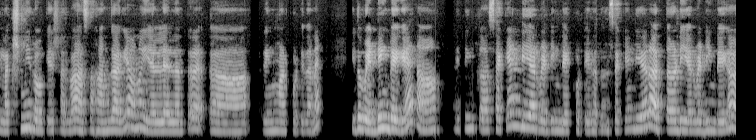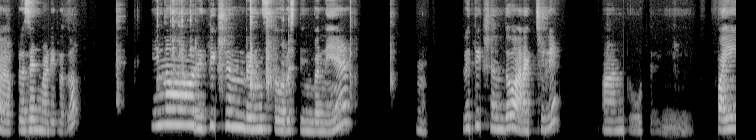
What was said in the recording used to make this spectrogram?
ಲಕ್ಷ್ಮಿ ಲೋಕೇಶ್ ಅಲ್ವಾ? ಸೊ, ಹಾಗಾಗಿ ಅವನು ಎಲ್ಲೆಲ್ ಅಂತ ರಿಂಗ್ ಮಾಡಿಕೊಟ್ಟಿದ್ದಾನೆ. ಇದು ವೆಡ್ಡಿಂಗ್ ಡೇಗೆ I think second year wedding day ಕೊಟ್ಟಿರೋದು. ಸೆಕೆಂಡ್ ಇಯರ್ ಆ ಥರ್ಡ್ ಇಯರ್ ವೆಡ್ಡಿಂಗ್ ಡೇಗೆ ಪ್ರೆಸೆಂಟ್ ಮಾಡಿರೋದು. ಇನ್ನು ರಿತಿಕ್ಷನ್ ರಿಂಗ್ಸ್ ತೋರಿಸ್ತೀನಿ ಬನ್ನಿ. ರಿತಿಕ್ಷನ್ದು actually one two three five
